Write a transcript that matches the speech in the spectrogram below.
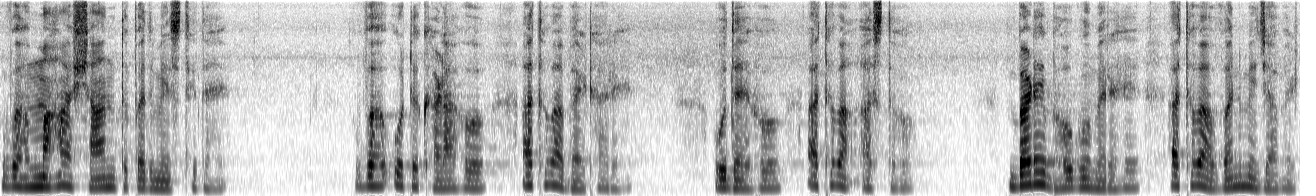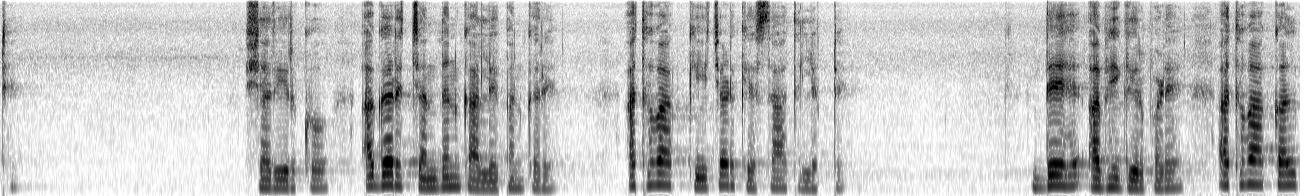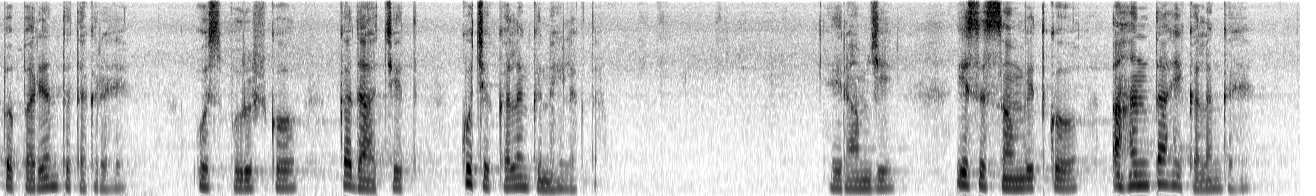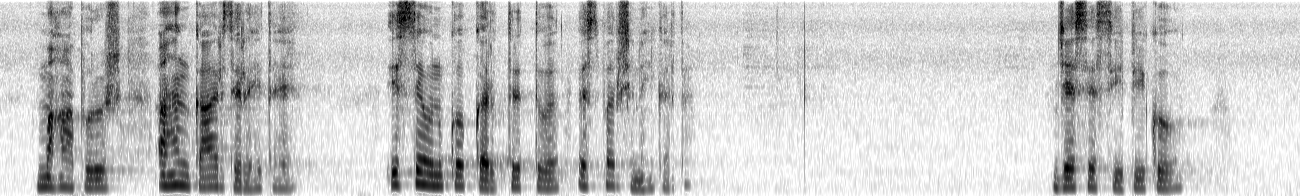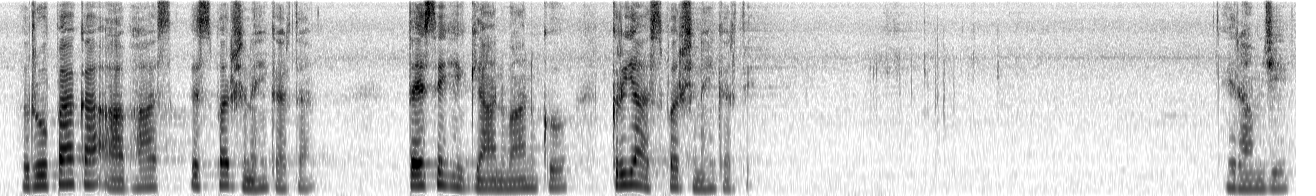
वह महाशांत पद में स्थित है। वह उठ खड़ा हो अथवा बैठा रहे, उदय हो अथवा अस्त हो, बड़े भोगों में रहे अथवा वन में जा बैठे। शरीर को अगर चंदन का लेपन करे अथवा कीचड़ के साथ लिपटे, देह अभी गिर पड़े अथवा कल्प पर्यंत तक रहे, उस पुरुष को कदाचित कुछ कलंक नहीं लगता। हे राम जी इस संवित को अहंता ही कलंक है। महापुरुष अहंकार से रहित है। इससे उनको कर्तृत्व स्पर्श नहीं करता। जैसे सीपी को रूपा का आभास स्पर्श नहीं करता, तैसे ही ज्ञानवान को क्रिया स्पर्श नहीं करती। हे राम जी,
